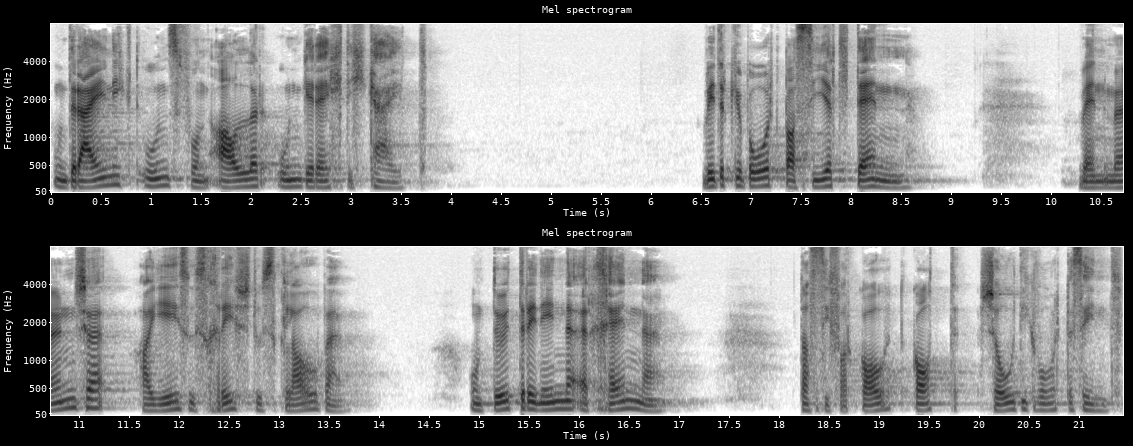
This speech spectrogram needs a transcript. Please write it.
und reinigt uns von aller Ungerechtigkeit. Wiedergeburt passiert dann, wenn Menschen an Jesus Christus glauben und dort drinnen erkennen, dass sie vor Gott schuldig geworden sind.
